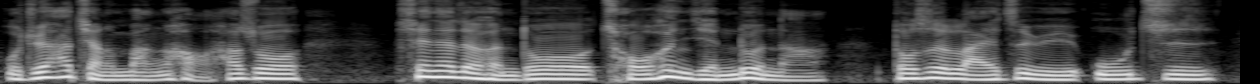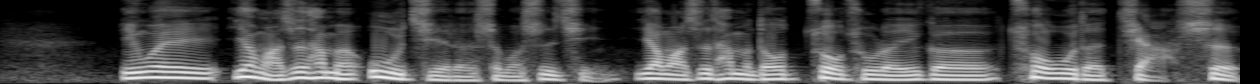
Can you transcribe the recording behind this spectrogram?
我觉得他讲的蛮好。他说，现在的很多仇恨言论啊，都是来自于无知，因为要么是他们误解了什么事情，要么是他们都做出了一个错误的假设。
